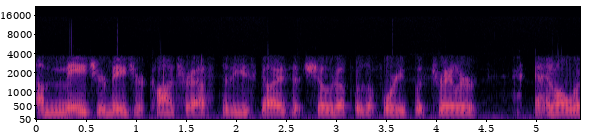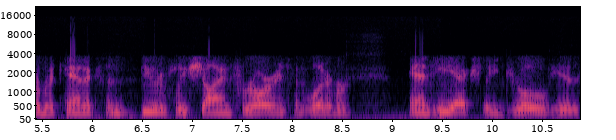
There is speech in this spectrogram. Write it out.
a major, major contrast to these guys that showed up with a 40 foot trailer and all their mechanics and beautifully shined Ferraris and whatever. And he actually drove his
